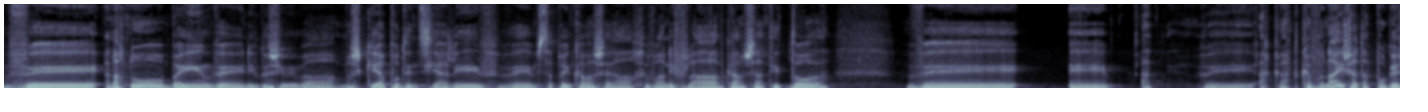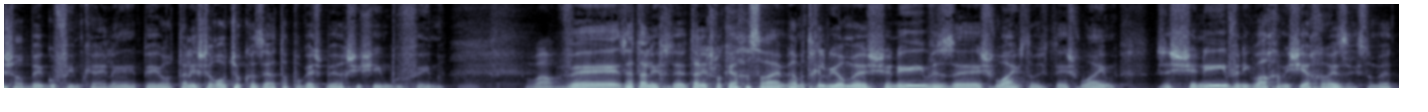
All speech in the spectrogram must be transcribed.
ואנחנו באים ונפגשים עם המשקיע הפוטנציאלי ומספרים כמה שהחברה נפלאה וכמה שהעתיד טוב. ו... אה, והכוונה היא שאתה פוגש הרבה גופים כאלה, בתהליך של רודשו כזה אתה פוגש בערך 60 גופים. וואו. וזה תהליך, זה תהליך שלוקח עשרה ימים, זה מתחיל ביום שני וזה שבועיים, זאת אומרת, שבועיים זה שני ונגמר חמישי אחרי זה, זאת אומרת,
